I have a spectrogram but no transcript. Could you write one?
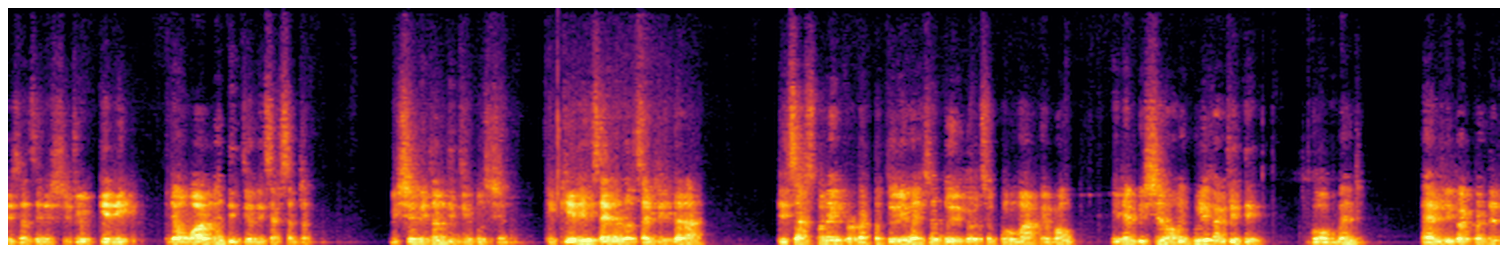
রিসার্চ ইনস্টিটিউট কেরি এটা ওয়ার্ল্ডের দ্বিতীয় রিসার্চ সেন্টার বিশ্বের ভিতরে দ্বিতীয় পজিশন এই কেরি চার হাজার দ্বারা রিসার্চ করে এই প্রোডাক্টটা তৈরি হয়েছে, তৈরি করেছে কোরমা এবং এটা বিশ্বের অনেকগুলি কান্ট্রিতে গভর্নমেন্ট হেলথ ডিপার্টমেন্টের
